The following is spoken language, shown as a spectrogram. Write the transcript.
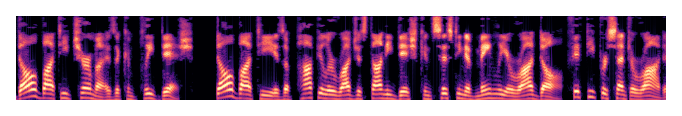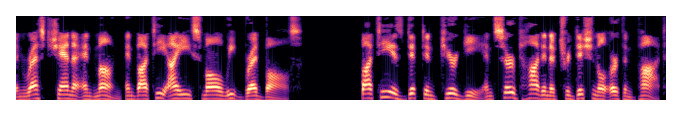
Dal bati churma is a complete dish. Dal bati is a popular Rajasthani dish consisting of mainly arad dal 50% arad and rest chana and mung and bati i.e. small wheat bread balls. Bati is dipped in pure ghee and served hot in a traditional earthen pot.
